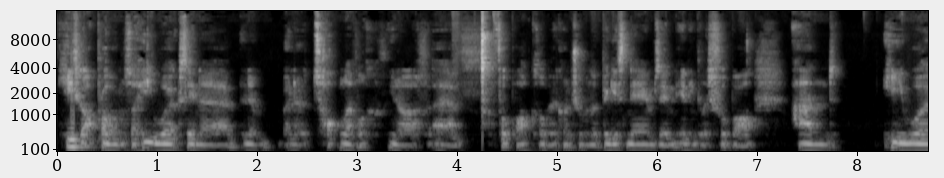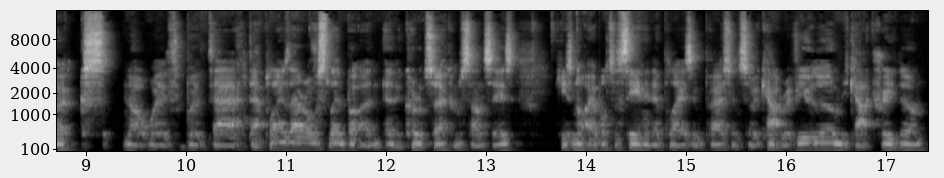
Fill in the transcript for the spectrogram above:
he's got a problem. So he works in a, in a, in a top level, you know, um, football club in the country, one of the biggest names in, in English football, and he works, you know, with with their their players there, obviously, but in, in the current circumstances, he's not able to see any of the players in person, so he can't review them, he can't treat them,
